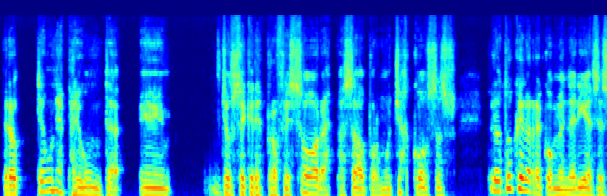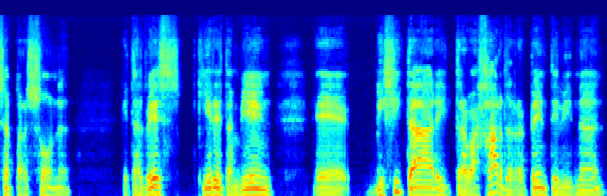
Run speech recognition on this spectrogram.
pero tengo una pregunta. Eh, yo sé que eres profesor, has pasado por muchas cosas, pero tú qué le recomendarías a esa persona que tal vez quiere también eh, visitar y trabajar de repente en Vietnam?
